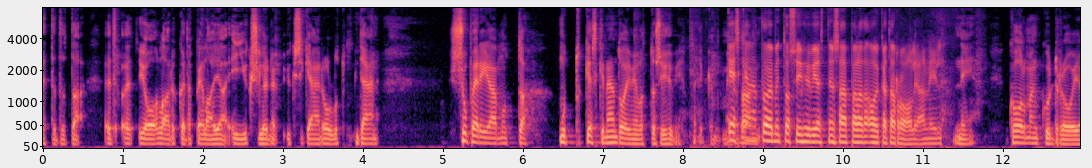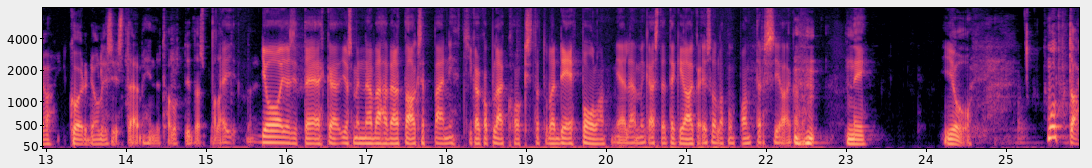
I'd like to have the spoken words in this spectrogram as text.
että, tota, että, että joo, laadukkaita pelaajia ei yksilönä yksikään ollut mitään superia, mutta, mutta keskenään toimivat tosi hyvin. Eli keskenään toimii tosi hyvin ja sitten saa pelata oikeata roolia niille. Niin. Coleman, Goodrow ja Cord oli siis tämä, mihin nyt haluttiin taas palata. Ei, joo, ja sitten ehkä, jos mennään vähän vielä taaksepäin, niin Chicago Blackhawksista tulee Dave Poland mieleen, mikä sitten teki aika isolla lapun Panthersia aikana. niin, joo. Mutta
